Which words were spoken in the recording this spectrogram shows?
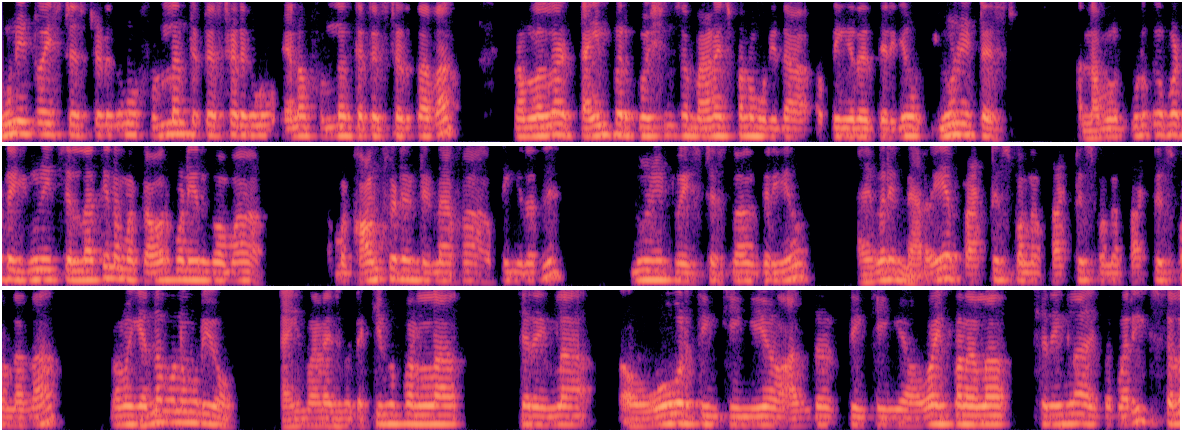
யூனிட் வைஸ் டெஸ்ட் எடுக்கணும் ஃபுல் லென்த் டெஸ்ட் எடுக்கணும். ஏன்னா ஃபுல் லென்த் டெஸ்ட் எடுத்தாதான் நம்மளால டைம் பெர் கொஸ்டின்ஸை மேனேஜ் பண்ண முடியுதா அப்படிங்கிறது தெரியும். யூனிட் டெஸ்ட் நம்மளுக்கு கொடுக்கப்பட்ட யூனிட்ஸ் எல்லாத்தையும் நம்ம கவர் பண்ணியிருக்கோமா? நம்ம கான்ஃபிடென்ட் என்னஃபா அப்படிங்கிறது யூனிட் வைஸ் டெஸ்ட்லாம் தெரியும். அதே மாதிரி நிறைய ப்ராக்டிஸ் பண்ண ப்ராக்டிஸ் பண்ண ப்ராக்டிஸ் பண்ணதான் நமக்கு என்ன பண்ண முடியும்? டைம் மேனேஜ்மெண்ட்டை கீப் பண்ணலாம். சரிங்களா? ஓவர் திங்கிங்கையும் அண்டர் திங்கிங்கையும் அவாய்ட் பண்ணலாம். சரிங்களா? இந்த மாதிரி சில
